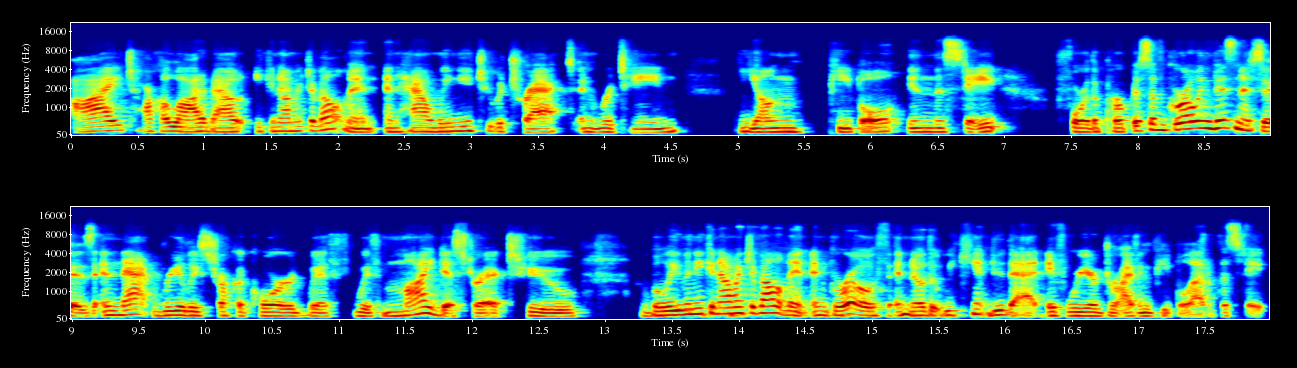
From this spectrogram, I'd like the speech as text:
I talk a lot about economic development and how we need to attract and retain young people in the state for the purpose of growing businesses. And that really struck a chord with with my district who believe in economic development and growth and know that we can't do that if we are driving people out of the state.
